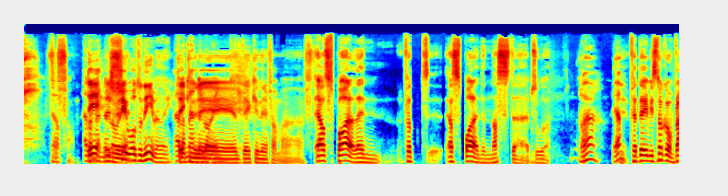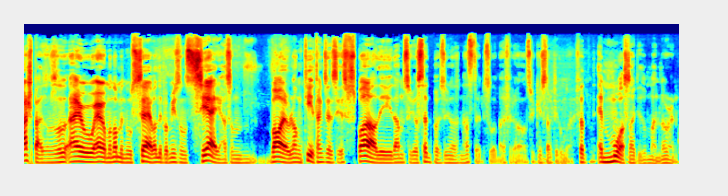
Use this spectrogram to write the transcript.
Åh, fy Ja. faen. Det, 7, 8, 9, mener jeg. det, kunne de, Mandalorian. det kunne de faen meg har spara den For at jeg sparer den til neste episode. Å ja. ja. For det, Vi snakker om flashback, sånn, så jeg, er jo, jeg og madammen nå ser veldig på mye sånne serier som varer over lang tid. Tenkte jeg, jeg sparer de dem som vi har sett på en stund til neste episode, bare for å så vi kunne snakke litt om det. For jeg må snakke litt om Mandalorian.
